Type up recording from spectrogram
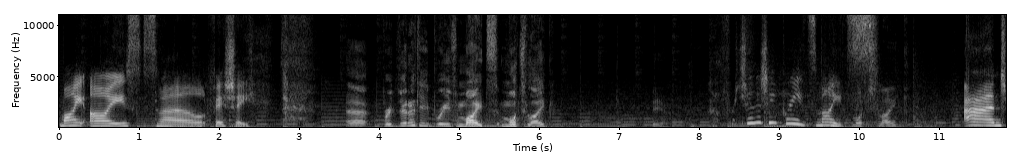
My eyes smell fishy. Uh, virginity breeds mites, much like. Virginity breeds mites. Much like. And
